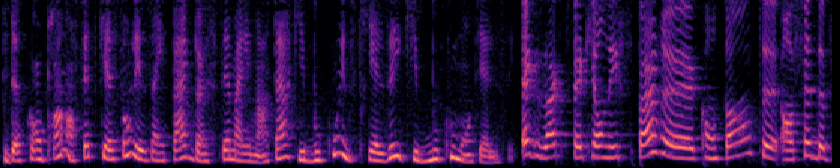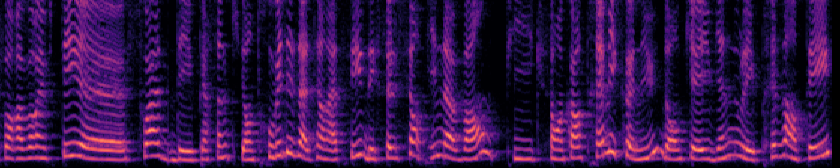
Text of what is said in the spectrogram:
puis de comprendre en fait quels sont les impacts d'un système alimentaire qui est beaucoup industrialisé et qui est beaucoup mondialisé. Exact. Fait qu'on est super euh, contente, en fait, de pouvoir avoir invité euh, soit des personnes qui ont trouvé des alternatives, des solutions innovantes, puis qui sont encore très méconnues. Donc, euh, ils viennent nous les présenter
